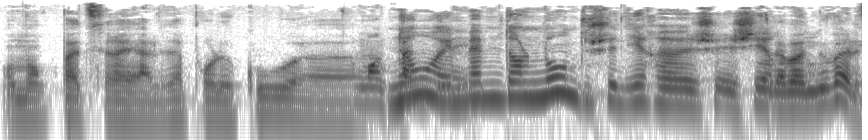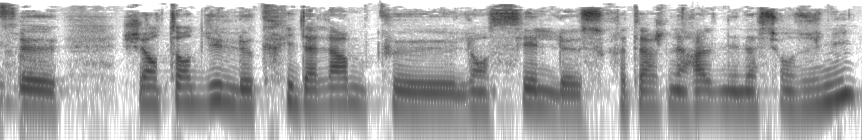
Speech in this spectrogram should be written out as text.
on manque pas de céréales. Là, pour le coup. Euh... Non, et même dans le monde, je veux dire, j'ai la bonne nouvelle. J'ai entendu le cri d'alarme que lançait le secrétaire général des Nations Unies,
